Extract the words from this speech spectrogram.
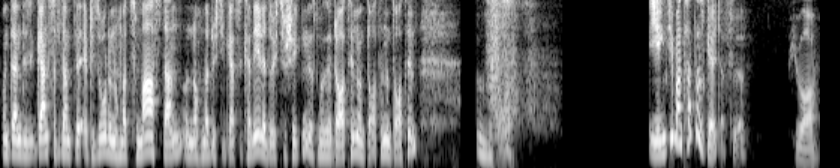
und dann die ganze verdammte Episode nochmal zu mastern und nochmal durch die ganze Kanäle durchzuschicken. Das muss ja dorthin und dorthin und dorthin. Irgendjemand hat das Geld dafür. Ja.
